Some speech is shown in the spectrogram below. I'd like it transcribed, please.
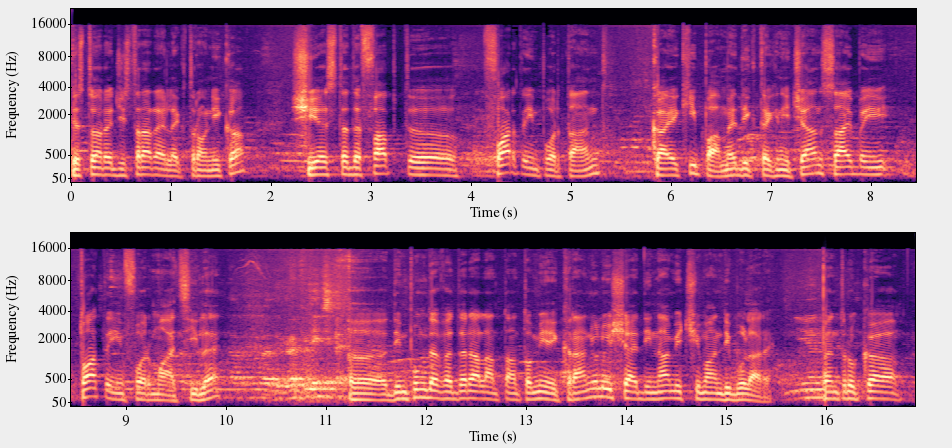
Este o înregistrare electronică și este de fapt uh, foarte important ca echipa medic-tehnician să aibă toate informațiile uh, din punct de vedere al anatomiei craniului și a dinamicii mandibulare. Pentru că Uh,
